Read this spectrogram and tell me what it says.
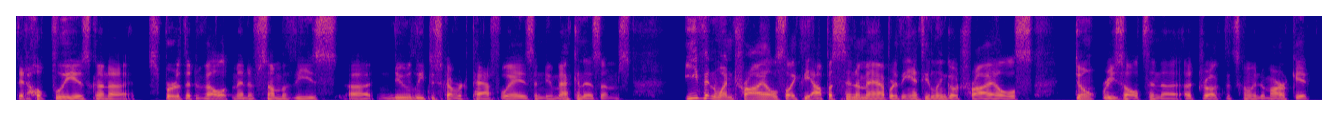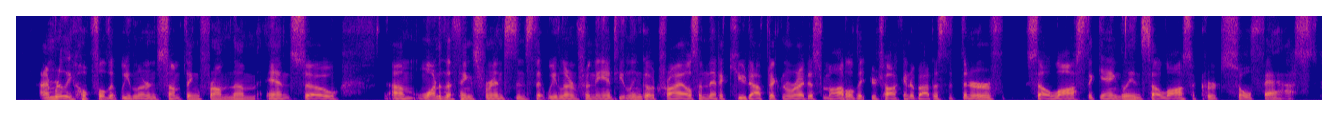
that hopefully is going to spur the development of some of these uh, newly discovered pathways and new mechanisms. Even when trials like the opicinumab or the anti-LINGO trials don't result in a, a drug that's going to market, I'm really hopeful that we learn something from them. And so um, one of the things, for instance, that we learned from the anti-LINGO trials and that acute optic neuritis model that you're talking about is that the nerve cell loss, the ganglion cell loss occurred so fast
